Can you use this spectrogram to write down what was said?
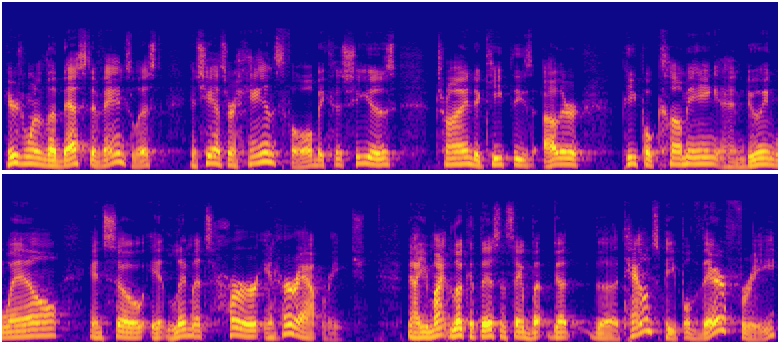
Here's one of the best evangelists, and she has her hands full because she is trying to keep these other people coming and doing well, and so it limits her in her outreach. Now you might look at this and say, but, but the townspeople, they're free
